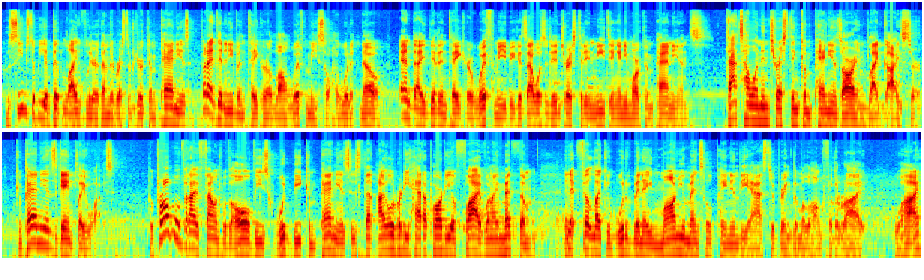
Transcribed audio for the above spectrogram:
who seems to be a bit livelier than the rest of your companions, but I didn't even take her along with me so I wouldn't know. And I didn't take her with me because I wasn't interested in meeting any more companions. That's how uninteresting companions are in Black Geyser. Companions gameplay wise. The problem that I found with all these would-be companions is that I already had a party of 5 when I met them, and it felt like it would have been a monumental pain in the ass to bring them along for the ride. Why?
